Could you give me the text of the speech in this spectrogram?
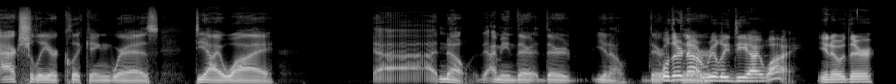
actually are clicking, whereas DIY. Uh, no, I mean they're they're you know they're Well, they're, not really DIY. You know, they're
